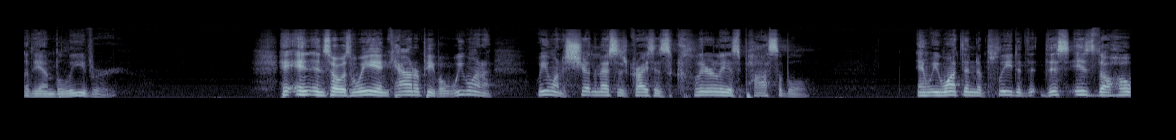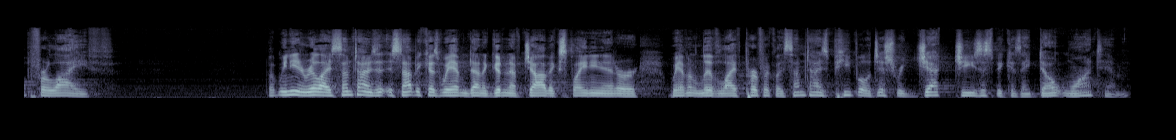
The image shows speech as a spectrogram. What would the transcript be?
of the unbeliever. And, and so as we encounter people, we want to we want to share the message of Christ as clearly as possible. And we want them to plead that this is the hope for life. But we need to realize sometimes it's not because we haven't done a good enough job explaining it or we haven't lived life perfectly. Sometimes people just reject Jesus because they don't want him.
